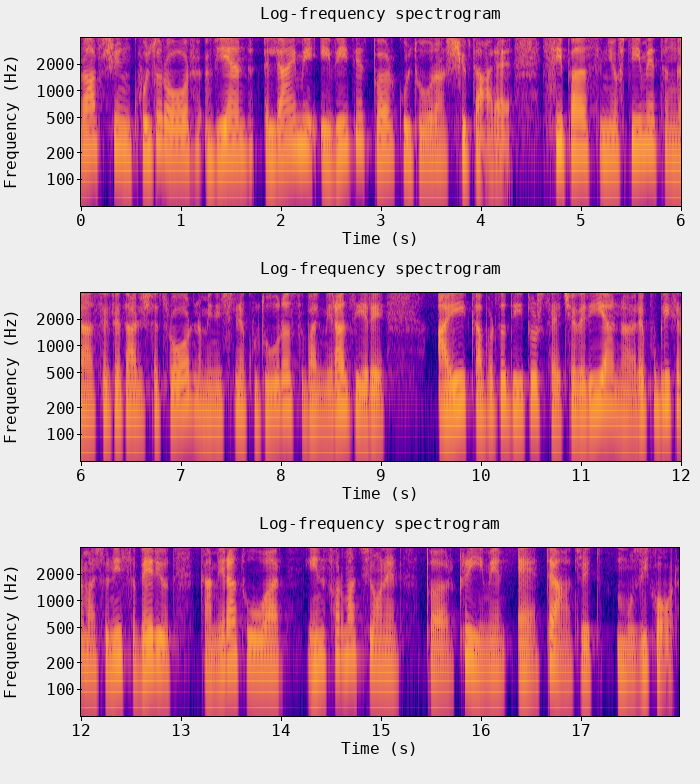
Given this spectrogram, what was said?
rrafshin kulturor vjen lajmi i vitit për kulturën shqiptare. Sipas njoftimit nga sekretari shtetëror në Ministrinë e Kulturës, Valmir Aziri, ai ka bërë të ditur se qeveria në Republikën e Maqedonisë së Veriut ka miratuar informacionin për krijimin e Teatrit Muzikor,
